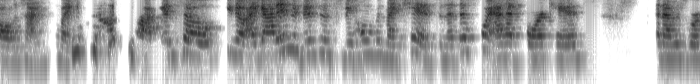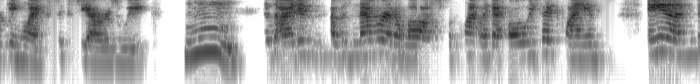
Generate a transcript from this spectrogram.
all the time, like and so you know, I got into business to be home with my kids, and at this point, I had four kids, and I was working like sixty hours a week because mm. I didn't, I was never at a loss for client. Like I always had clients, and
